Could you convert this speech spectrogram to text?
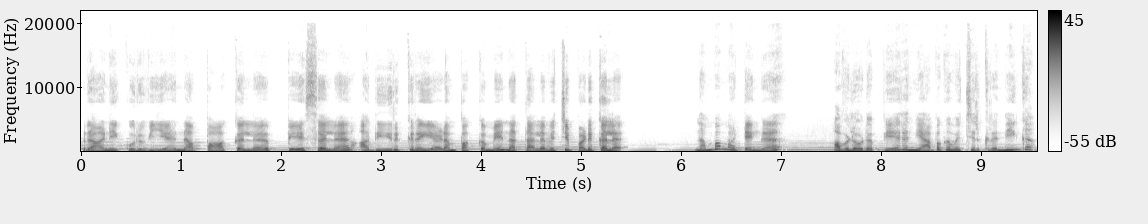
ராணி குருவிய நான் பார்க்கல பேசல அது இருக்கிற இடம் பக்கமே நான் தலை வச்சு படுக்கல. நம்ப மாட்டேங்க. அவளோட பேரை ஞாபகம் வச்சிருக்கிற நீங்க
